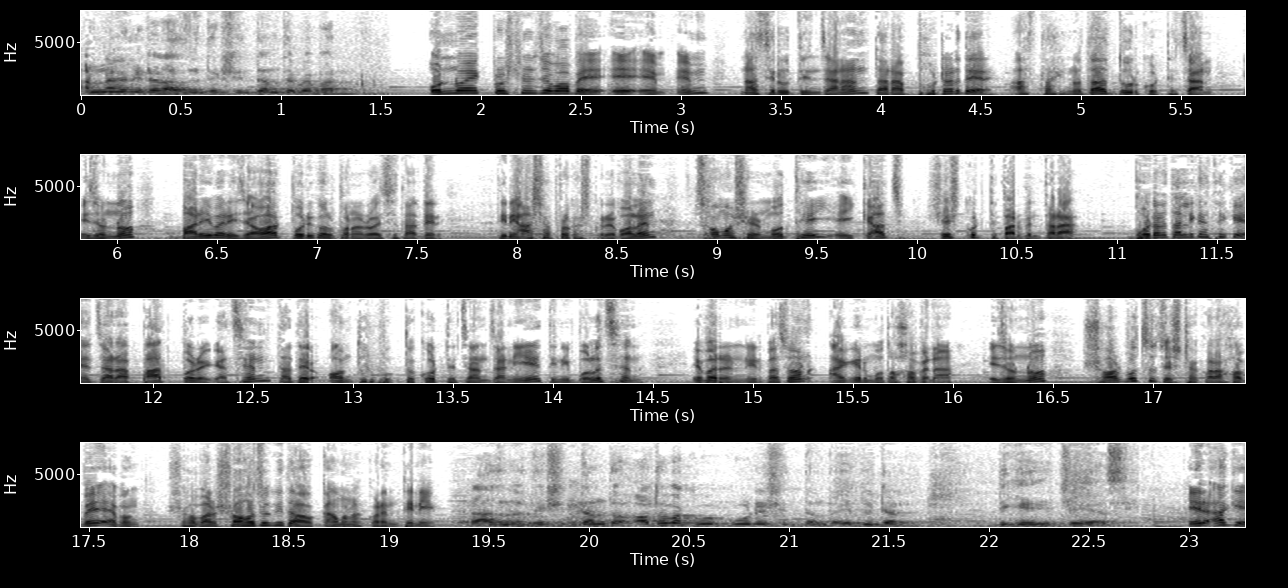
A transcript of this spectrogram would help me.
আর না হলে এটা রাজনৈতিক সিদ্ধান্তের ব্যাপার। অন্য এক প্রশ্নের জবাবে এ এম এম নাসিরুদ্দিন জানান, তারা ভোটারদের আস্থাহীনতা দূর করতে চান। এজন্য বাড়ি বাড়ি যাওয়ার পরিকল্পনা রয়েছে তাদের। তিনি আশা প্রকাশ করে বলেন, ছ মাসের মধ্যেই এই কাজ শেষ করতে পারবেন তারা। ভোটার তালিকা থেকে যারা বাদ পড়ে গেছেন তাদের অন্তর্ভুক্ত করতে চান জানিয়ে তিনি বলেছেন এবারের নির্বাচন আগের মতো হবে না। এজন্য সর্বোচ্চ চেষ্টা করা হবে এবং সবার সহযোগিতাও কামনা করেন তিনি। রাজনৈতিক সিদ্ধান্ত অথবা কোর্টের সিদ্ধান্ত এই দুইটার দিকে চেয়ে আছে। এর আগে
